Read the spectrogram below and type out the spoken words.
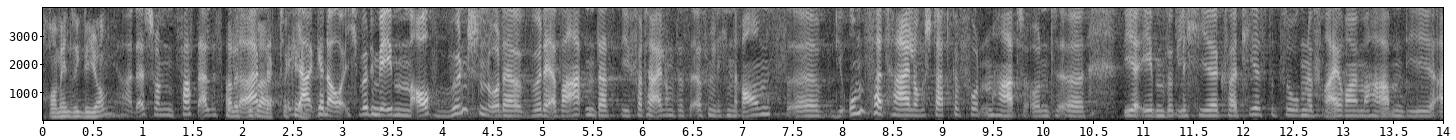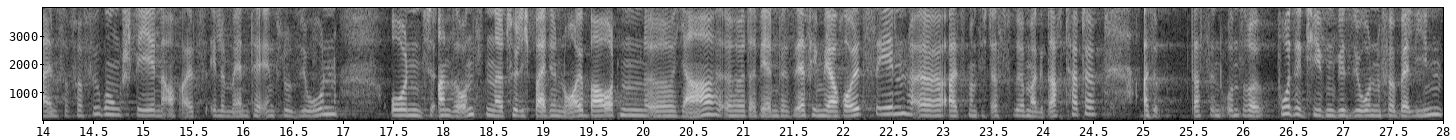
Frau Mensing de Jong? Ja, da ist schon fast alles gesagt. Alles gesagt okay. Ja, genau. Ich würde mir eben auch wünschen oder würde erwarten, dass die Verteilung des öffentlichen Raums, äh, die Umverteilung stattgefunden hat und äh, wir eben wirklich hier quartiersbezogene Freiräume haben, die allen zur Verfügung stehen, auch als Element der Inklusion. Und ansonsten natürlich bei den Neubauten, äh, ja, äh, da werden wir sehr viel mehr Holz sehen, äh, als man sich das früher mal gedacht hatte. Also das sind unsere positiven Visionen für Berlin.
